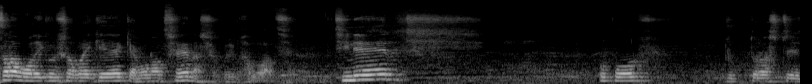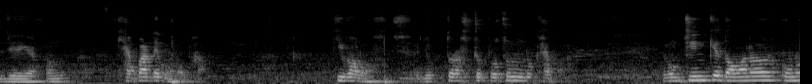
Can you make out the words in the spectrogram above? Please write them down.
আসসালামু আলাইকুম সবাইকে, কেমন আছেন? আশা করি ভালো আছেন। চীনের উপর যুক্তরাষ্ট্রের যে এখন খ্যাপাটে মনোভাব, কি মনে হচ্ছে? যুক্তরাষ্ট্র প্রচণ্ড খ্যাপা এবং চীনকে দমানোর কোনো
